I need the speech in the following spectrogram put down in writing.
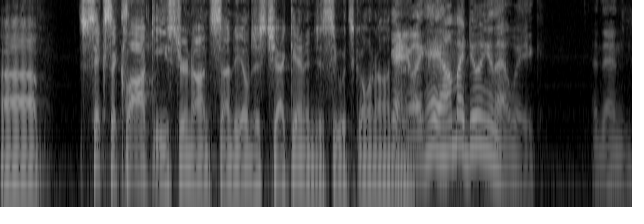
uh, six o'clock Eastern on Sunday. I'll just check in and just see what's going on. Yeah, there. you're like, hey, how am I doing in that week? And then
